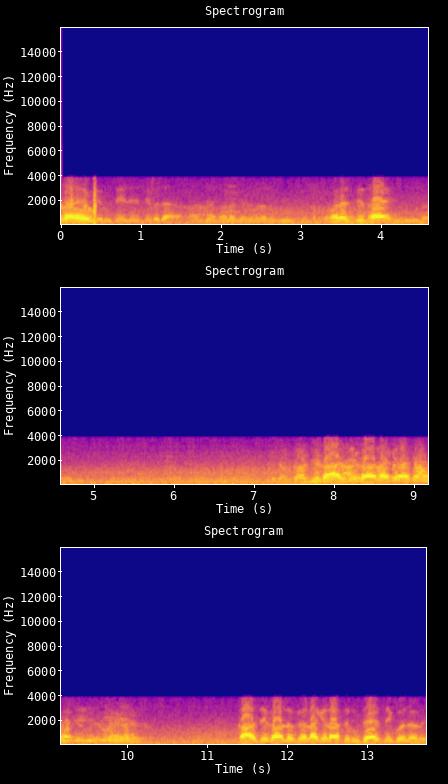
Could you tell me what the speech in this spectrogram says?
એવું બધા. વરસ શું થાય? કાળજે ઘા લોકો લાગેલા રૂજાય જ નહીં કોઈ દાડે.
